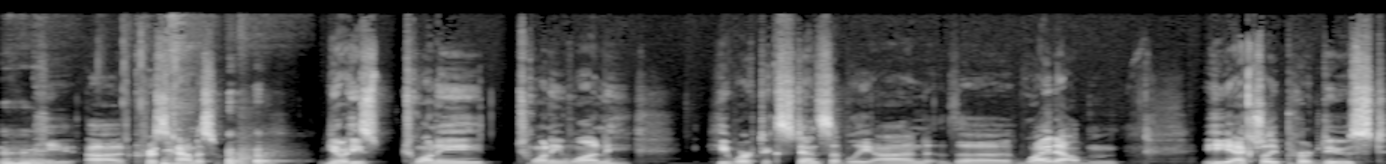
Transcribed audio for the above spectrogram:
Mhm. he, uh, Chris Thomas, you know, he's 20, 21. He worked extensively on the White Album. He actually produced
